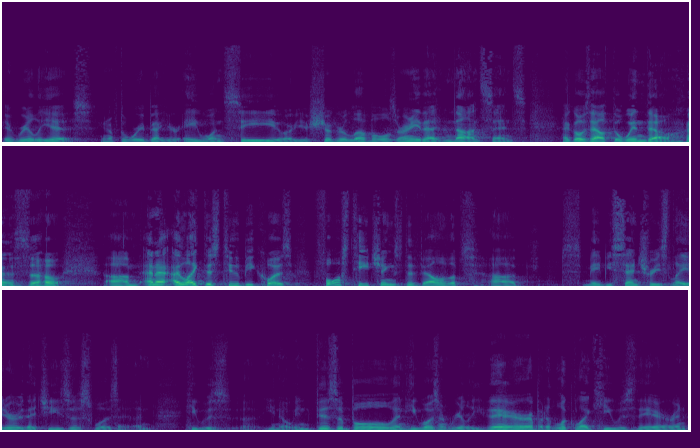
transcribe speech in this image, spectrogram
It really is. You don't have to worry about your A1C or your sugar levels or any of that nonsense. That goes out the window. so, um, and I, I, like this too because false teachings developed uh, maybe centuries later that Jesus was an, he was uh, you know invisible and he wasn't really there, but it looked like he was there. And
